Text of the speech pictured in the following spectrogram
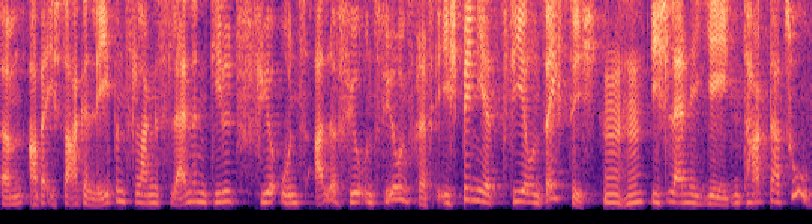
Ähm, aber ich sage, lebenslanges Lernen gilt für uns alle, für uns Führungskräfte. Ich bin jetzt 64. Mhm. Ich lerne jeden Tag dazu.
